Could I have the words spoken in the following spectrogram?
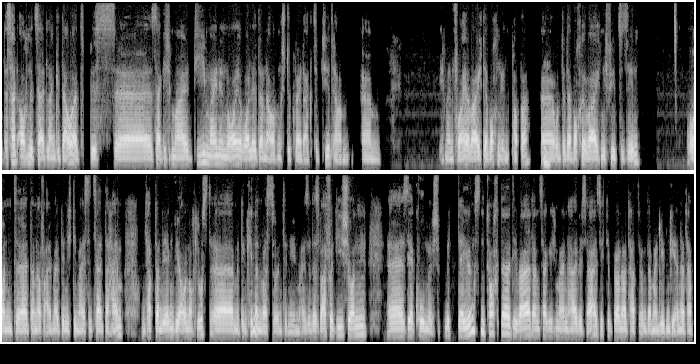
das hat auch eine Zeit lang gedauert, bis, äh, sag ich mal, die meine neue Rolle dann auch ein Stück weit akzeptiert haben. Ähm, ich meine, vorher war ich der Wochenendpapa. Äh, mhm. unter der Woche war ich nicht viel zu sehen. Und äh, dann auf einmal bin ich die meiste Zeit daheim und habe dann irgendwie auch noch Lust, äh, mit den Kindern was zu unternehmen. Also das war für die schon äh, sehr komisch. Mit der jüngsten Tochter, die war dann, sage ich mal, ein halbes Jahr, als ich den Burnout hatte und da mein Leben geändert habe,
